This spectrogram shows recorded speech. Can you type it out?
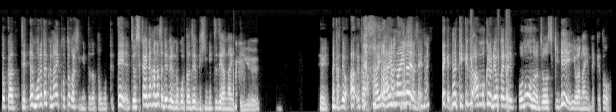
とか、絶対漏れたくないことが秘密だと思ってて、女子会で話すレベルのことは全部秘密ではないっていう。うんなんかでも、あ、なんか曖昧だよね。ね。だけど、結局暗黙の了解で、各々の常識で言わないんだけど、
